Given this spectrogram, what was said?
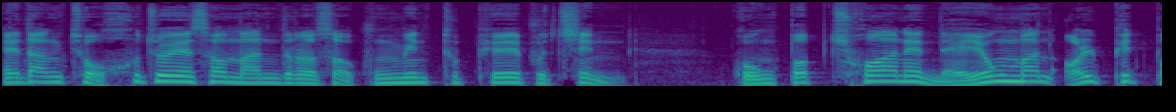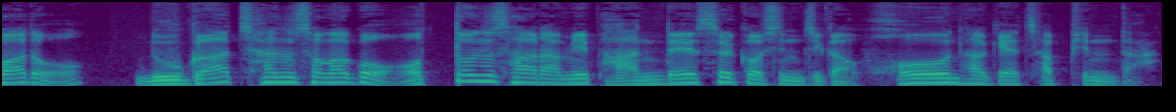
애당초 호조에서 만들어서 국민투표에 붙인 공법 초안의 내용만 얼핏 봐도 누가 찬성하고 어떤 사람이 반대했을 것인지가 훤하게 잡힌다.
